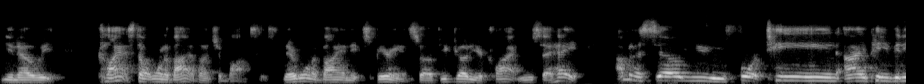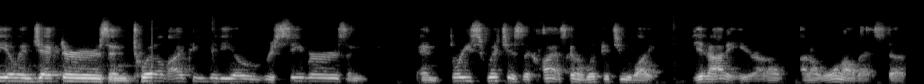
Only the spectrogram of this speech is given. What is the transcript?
You know, we, clients don't want to buy a bunch of boxes. They want to buy an experience. So if you go to your client and you say, "Hey, I'm going to sell you 14 IP video injectors and 12 IP video receivers and and three switches," the client's going to look at you like, "Get out of here! I don't I don't want all that stuff."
